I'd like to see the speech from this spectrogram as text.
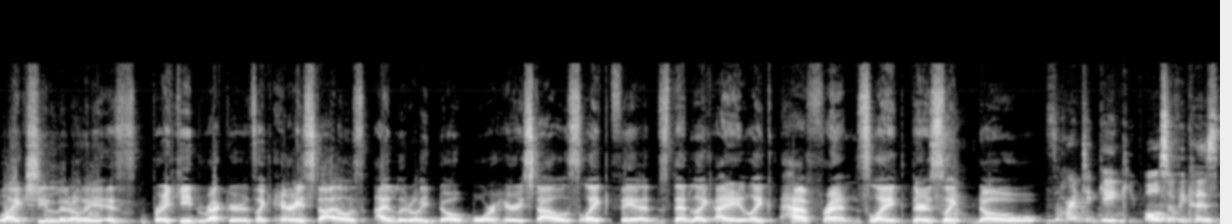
Like she literally is breaking records. Like Harry Styles, I literally know more Harry Styles like fans than like I like have friends. Like there's like no It's hard to gatekeep also because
